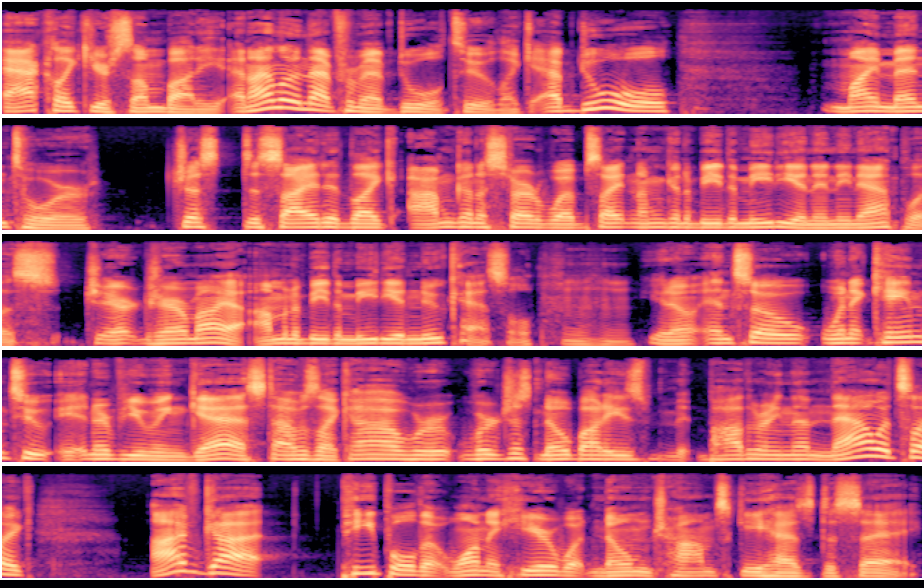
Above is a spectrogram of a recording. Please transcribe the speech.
act like you're somebody. And I learned that from Abdul too. Like Abdul, my mentor, just decided like I'm going to start a website and I'm going to be the media in Indianapolis. Jer- Jeremiah, I'm going to be the media in Newcastle. You know, and so when it came to interviewing guests, I was like, ah, we're we're just nobody's bothering them. Now it's like I've got people that want to hear what Noam Chomsky has to say.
